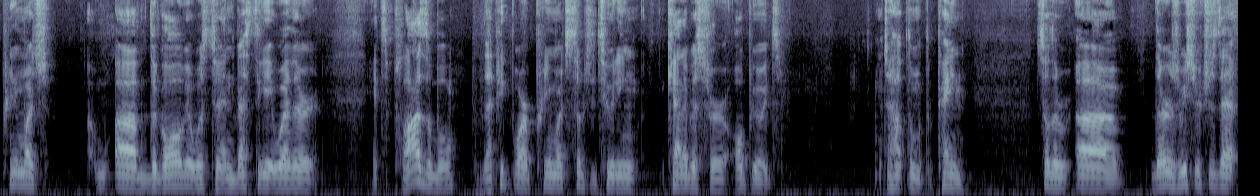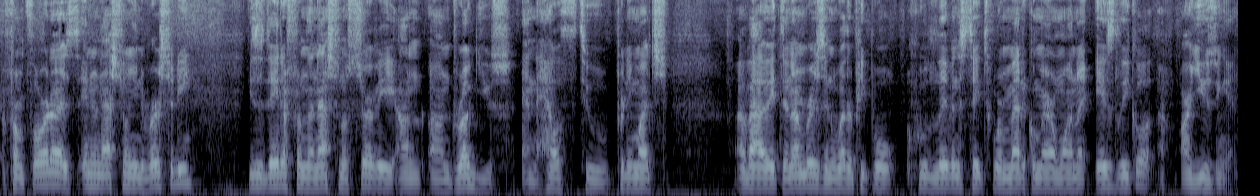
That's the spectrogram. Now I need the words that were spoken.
pretty much uh, the goal of it was to investigate whether it's plausible that people are pretty much substituting cannabis for opioids to help them with the pain. So the uh, there's researchers that from Florida, it's International University, uses data from the National Survey on, on Drug Use and Health to pretty much evaluate the numbers and whether people who live in states where medical marijuana is legal are using it.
